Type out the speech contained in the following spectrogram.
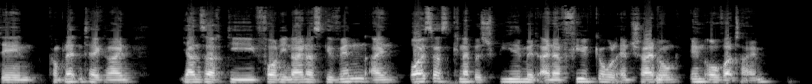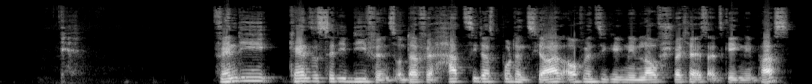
den kompletten Take rein. Jan sagt, die 49ers gewinnen ein äußerst knappes Spiel mit einer Field Goal Entscheidung in Overtime. Wenn die Kansas City Defense, und dafür hat sie das Potenzial, auch wenn sie gegen den Lauf schwächer ist als gegen den Pass,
